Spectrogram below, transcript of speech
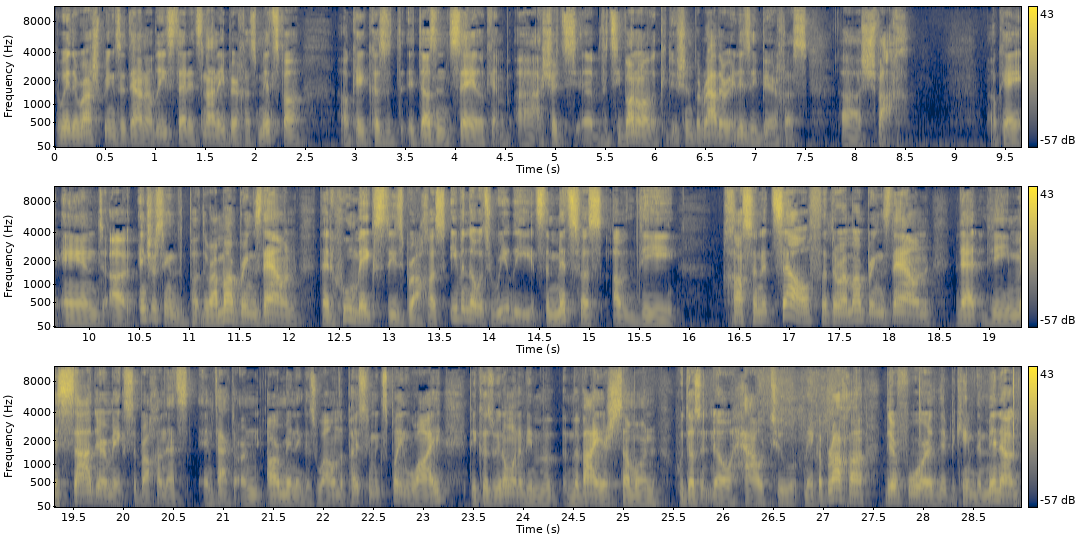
the way the Rush brings it down at least, that it's not a Berchas Mitzvah, okay, because it, it, doesn't say uh, Asher Vitzivanu al Kedushin, but rather it is a Berchas uh, Shvach. Okay, and uh, interesting, the, the Ramah brings down that who makes these brachas, even though it's really it's the mitzvahs of the chasan itself, that the Rama brings down that the misader makes the bracha, and that's in fact our, our minig as well. And the place explain why, because we don't want to be mevayish someone who doesn't know how to make a bracha. Therefore, it became the minag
